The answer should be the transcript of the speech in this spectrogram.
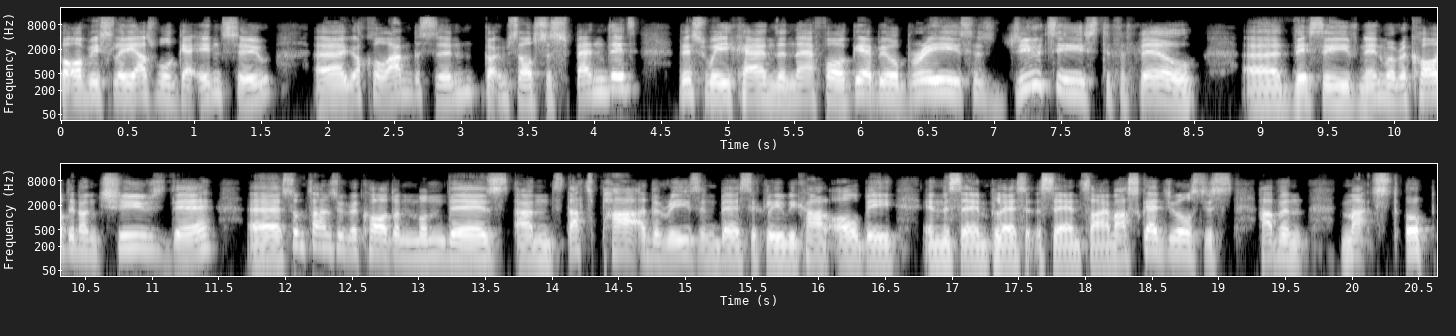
But obviously, as we'll get into, uh, Jokel Anderson got himself suspended this weekend, and therefore Gabriel Breeze has duties to fulfil uh, this evening. We're recording on Tuesday. Uh, sometimes we record on Mondays, and that's part of the reason, basically, we can't all be in the same place at the same time. Our schedules just haven't matched up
